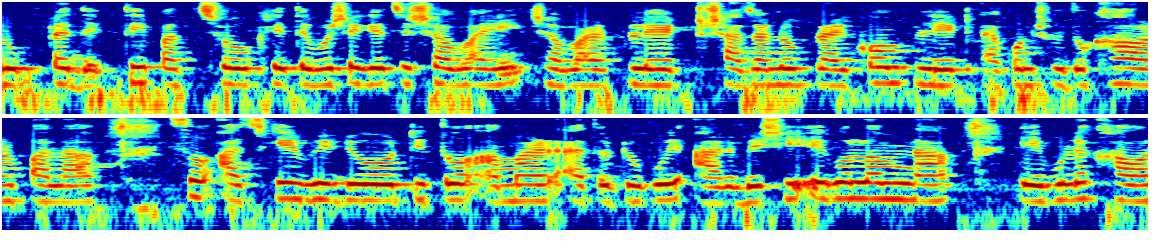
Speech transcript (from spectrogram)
লুকটা দেখতেই পাচ্ছ। খেতে বসে গেছে সবাই। সবার প্লেট সাজানো প্রায় কমপ্লিট এখন শুধু খাওয়ার পালা। সো আজকের ভিডিওটি তো আমার এতটুকুই। আর বেশি এগোলাম না। এই বলে খাওয়া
